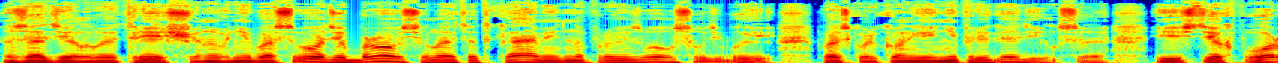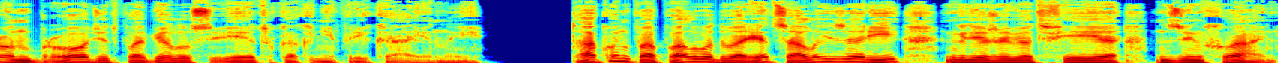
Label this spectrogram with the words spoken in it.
заделывая трещину в небосводе, бросила этот камень на произвол судьбы, поскольку он ей не пригодился, и с тех пор он бродит по белу свету, как неприкаянный». Так он попал во дворец Алой Зари, где живет фея Цзинхуань.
